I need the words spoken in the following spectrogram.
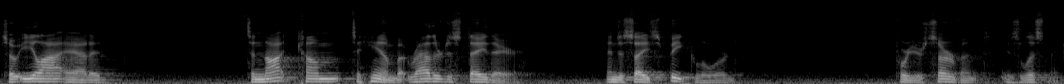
So Eli added to not come to him, but rather to stay there and to say, Speak, Lord, for your servant is listening.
